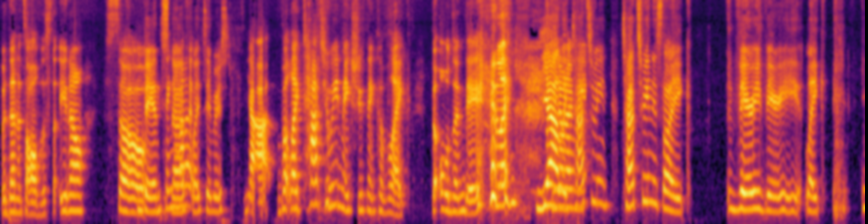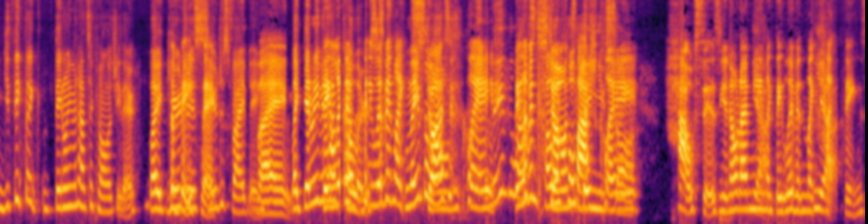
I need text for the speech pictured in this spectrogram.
But then it's all this stuff, you know. So advanced stuff, it, lightsabers. yeah. But like Tatooine makes you think of like the olden day, like Yeah, know like I Tatooine. Tatooine is like very, very like you think like they don't even have technology there. Like The you're just you're just vibing. like Like they don't even they have live colors. they live in like Name the stone last- clay. The they live in stone slash clay houses. You know what I mean? Yeah. Like they live in like Yeah. hut things.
